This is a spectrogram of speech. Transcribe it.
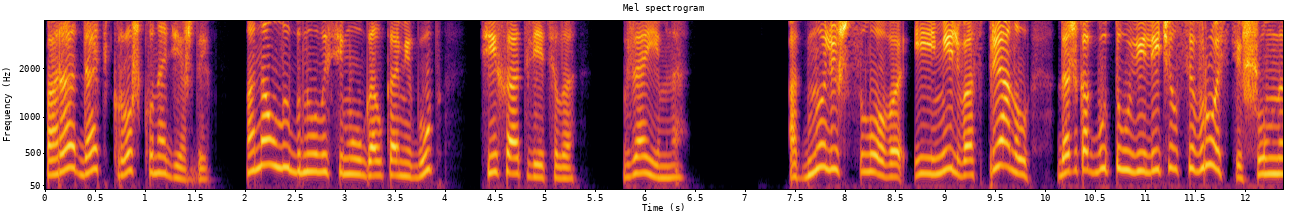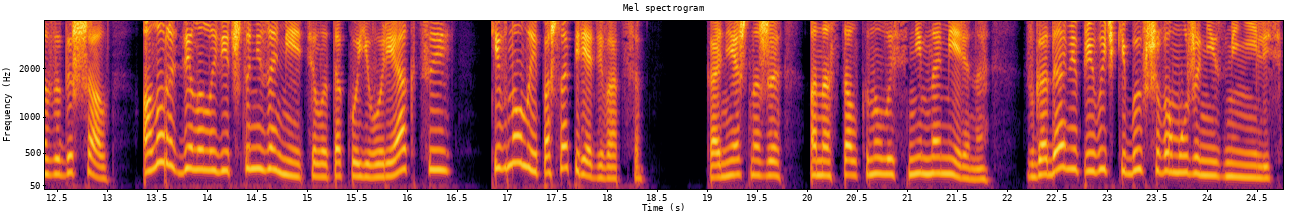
пора дать крошку надежды. Она улыбнулась ему уголками губ, тихо ответила «Взаимно». Одно лишь слово, и Эмиль воспрянул, даже как будто увеличился в росте, шумно задышал. А Лора сделала вид, что не заметила такой его реакции, кивнула и пошла переодеваться. Конечно же, она столкнулась с ним намеренно. С годами привычки бывшего мужа не изменились,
